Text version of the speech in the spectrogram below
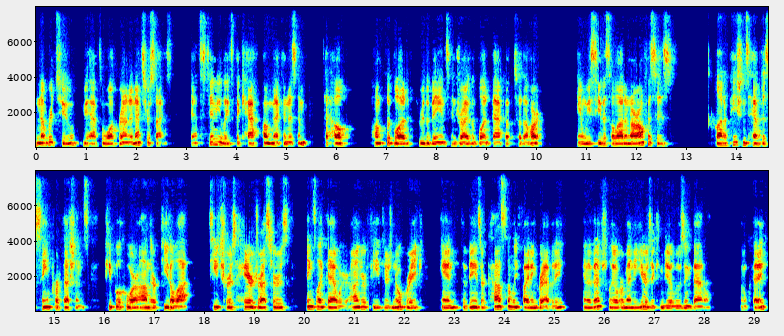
Number two, you have to walk around and exercise. That stimulates the calf pump mechanism to help pump the blood through the veins and drive the blood back up to the heart. And we see this a lot in our offices. A lot of patients have the same professions, people who are on their feet a lot, teachers, hairdressers, things like that, where you're on your feet, there's no break, and the veins are constantly fighting gravity. And eventually, over many years, it can be a losing battle. Okay,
